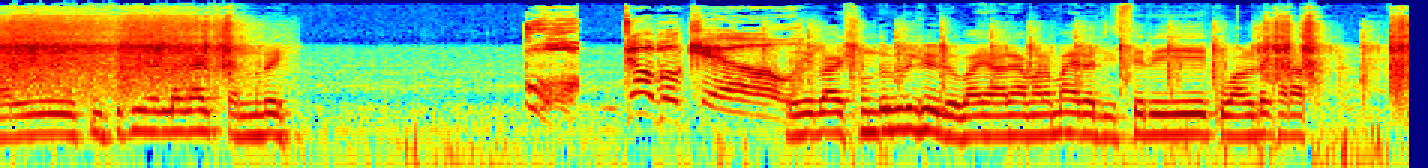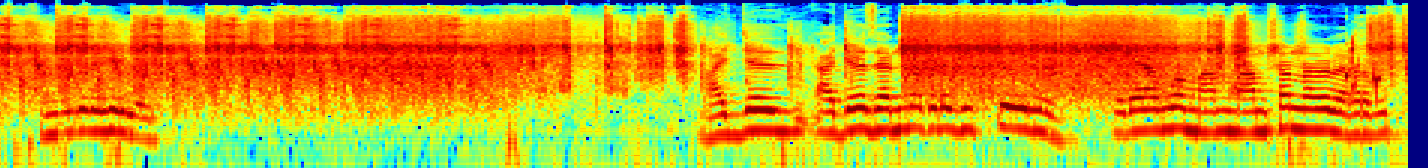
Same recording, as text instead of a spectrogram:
আরে পিসি প্লেয়ার লাগাই কেন রে? Double kill. এই ভাই সুন্দর করে খেলো ভাই। আরে আমার মায়েরা দিচ্ছে রে কোয়ালিটি খারাপ। সুন্দর করে খেলো আজ যে আজ যেটা জানি না ওটা জিততে হইল এটা আমার মান সম্মানের ব্যাপার বুঝছ?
